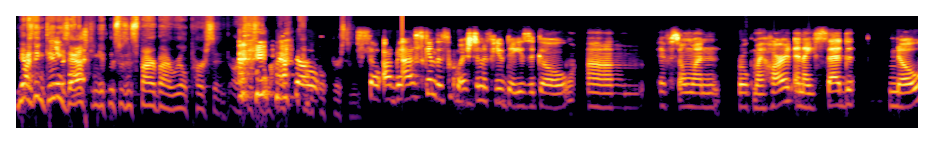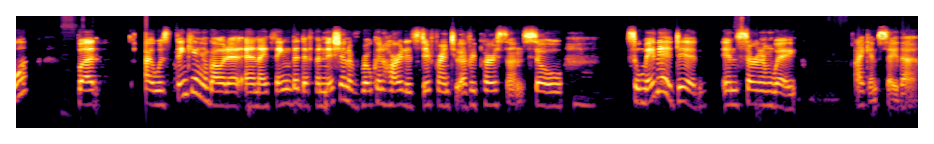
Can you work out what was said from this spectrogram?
Yeah, I think Denny's yeah. asking if this was inspired by a real person or a so, person. So I've been asking this question a few days ago. Um, if someone broke my heart, and I said no, but I was thinking about it, and I think the definition of broken heart is different to every person. So, so maybe I did in certain way. I can say that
